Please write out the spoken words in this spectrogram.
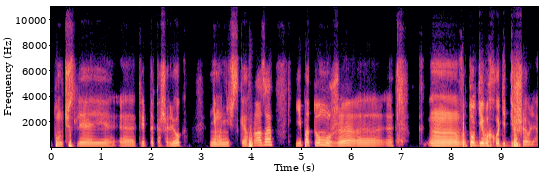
в том числе и э, криптокошелек, мнемоническая фраза, и потом уже э, э, в итоге выходит дешевле.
